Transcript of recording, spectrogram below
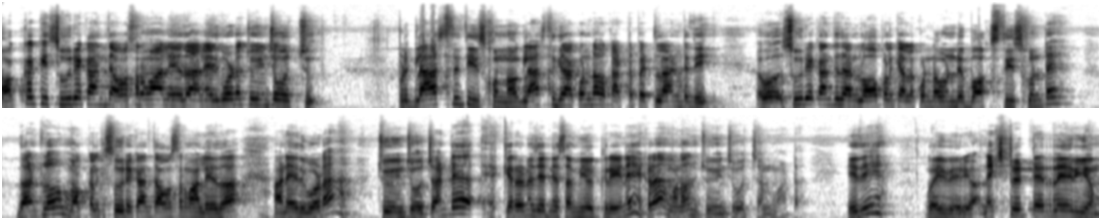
మొక్కకి సూర్యకాంతి అవసరమా లేదా అనేది కూడా చూపించవచ్చు ఇప్పుడు గ్లాస్ది తీసుకున్నాం. గ్లాస్ది కాకుండా ఒక అట్టపెట్ట లాంటిది. సూర్యకాంతి దాని లోపలికి వెళ్ళకుండా ఉండే బాక్స్ తీసుకుంటే దాంట్లో మొక్కలకి సూర్యకాంతి అవసరమా లేదా అనేది కూడా చూపించవచ్చు అంటే కిరణజన్య సంయోక్రియని ఇక్కడ మనం చూపించవచ్చు అనమాట ఇది వైవేరియం. Next terrarium.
